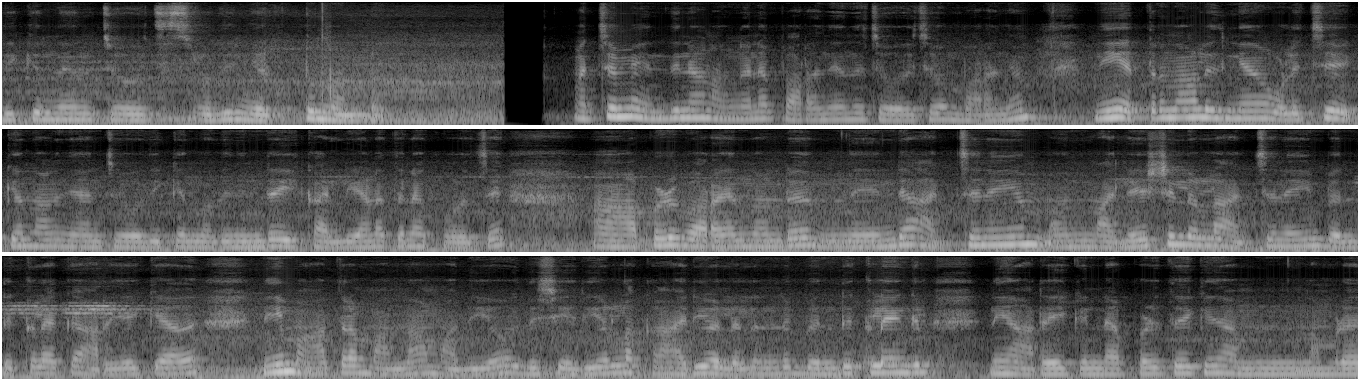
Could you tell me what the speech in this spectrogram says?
ചോദിക്കുന്നതെന്ന് ചോദിച്ച് ശ്രുതി ഞെട്ടുന്നുണ്ട്. അച്ഛമ്മ എന്തിനാണ് അങ്ങനെ പറഞ്ഞതെന്ന് ചോദിച്ചവൻ പറഞ്ഞു നീ എത്ര നാൾ ഇങ്ങനെ ഒളിച്ചു വെക്കുമെന്നാണ് ഞാൻ ചോദിക്കുന്നത്. നിന്റെ ഈ കല്യാണത്തിനെക്കുറിച്ച് അപ്പോൾ പറയുന്നുണ്ട് നിന്റെ അച്ഛനെയും മലേഷ്യയിലുള്ള അച്ഛനെയും ബന്ധുക്കളെയൊക്കെ അറിയിക്കാതെ നീ മാത്രം വന്നാൽ മതിയോ? ഇത് ശരിയുള്ള കാര്യമല്ലല്ലോ. നിന്റെ ബന്ധുക്കളെങ്കിൽ നീ അറിയിക്കേണ്ട? അപ്പോഴത്തേക്ക് നമ്മുടെ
